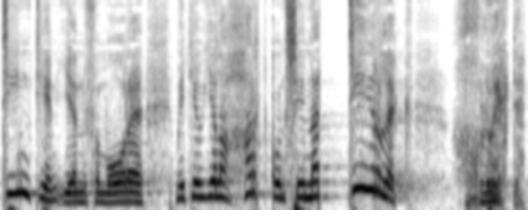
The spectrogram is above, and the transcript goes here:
10 teen 1 vanmôre met jou hele hart kon sê natuurlik glo ek dit.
